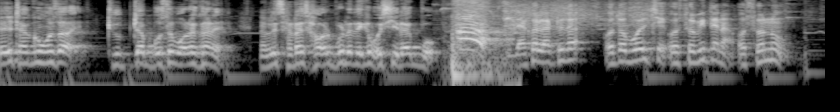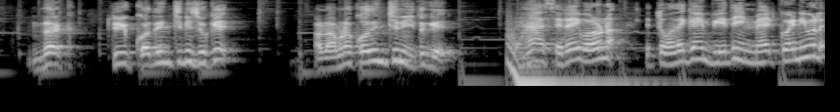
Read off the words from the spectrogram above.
এই ঠাকুমশাই চুপচাপ বসে পড়ো এখানে নাহলে সাটা সাওয়ার পরে দেখে বসিয়ে রাখব। দেখো লাটুদা ও তো বলছে ও সবিতা না ও সোনু। দেখ তুই কদিন চিনিস ওকে? আর আমরা কদিন চিনি তোকে? হ্যাঁ সেটাই বলো না তোমাদেরকে আমি বিয়েতে ইনভাইট করিনি বলে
